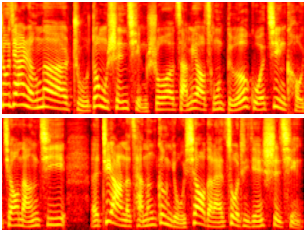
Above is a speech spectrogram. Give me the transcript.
周家仁呢主动申请说，咱们要从德国进口胶囊机，呃，这样呢才能更有效的来做这件事情。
